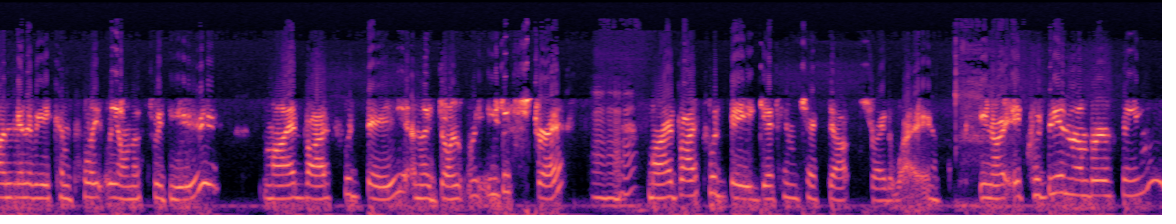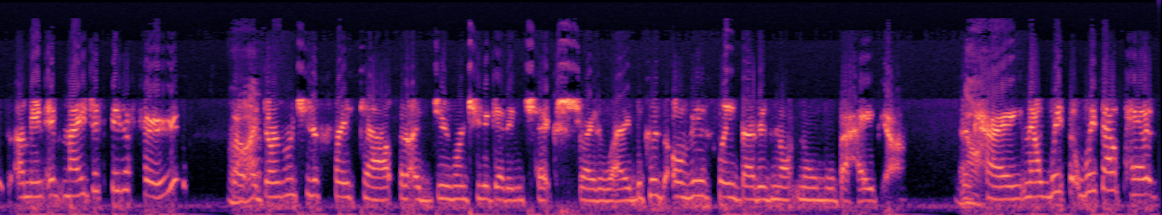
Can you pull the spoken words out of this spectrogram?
I'm going to be completely honest with you. My advice would be, and I don't want you to stress, hmm my advice would be get him checked out straight away. You know, it could be a number of things. I mean, it may just be the food. So I don't want you to freak out, but I do want you to get him checked straight away because obviously that is not normal behaviour. No. Okay. Now with with our pets,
